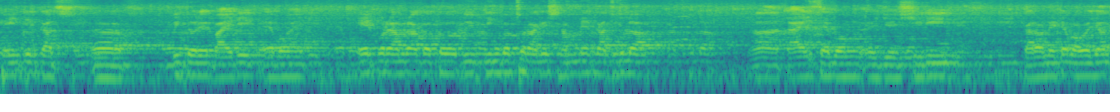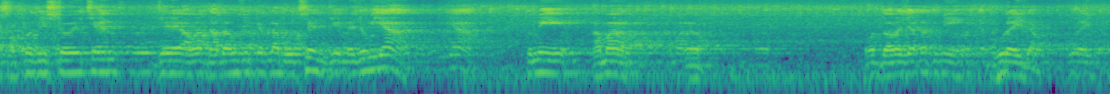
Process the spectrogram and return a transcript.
পেইন্টের কাজ ভিতরে, বাইরে এবং এরপরে আমরা গত দুই তিন বছর আগে সামনের কাজগুলো টাইলস এবং এই যে সিঁড়ি কারণ এটা বাবাজান স্বপ্নদৃষ্ট হয়েছেন যে আমার দাদা হুজুর কেবলা বলছেন যে মেজমিয়া তুমি আমার আহ, তোমার দরজাটা তুমি ঘুরাই দাও। ঘুরাই দাও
